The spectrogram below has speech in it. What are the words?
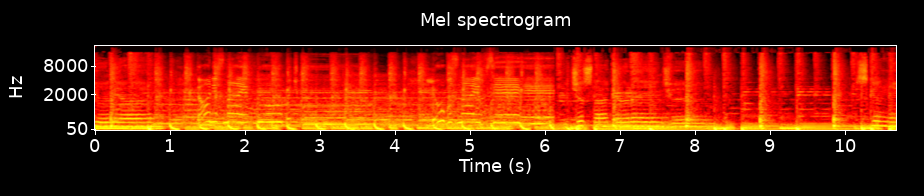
Кто не знает Любочку, Любу знают все. Just like an angel. Your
